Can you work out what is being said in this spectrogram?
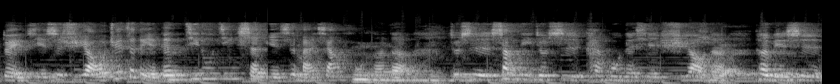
对，也是需要。我觉得这个也跟基督精神也是蛮相符合的，就是上帝就是看顾那些需要的，特别是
